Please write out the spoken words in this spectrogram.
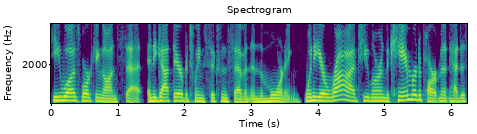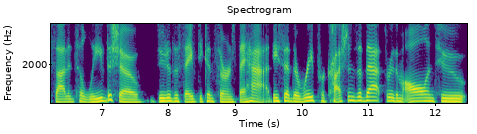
he was working on set and he got there between six and seven in the morning. When he arrived, he learned the camera department had decided to leave the show due to the safety concerns they had. He said the repercussions of that threw them all into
